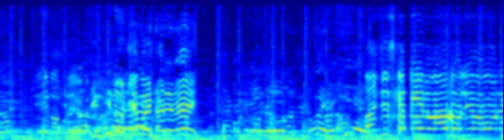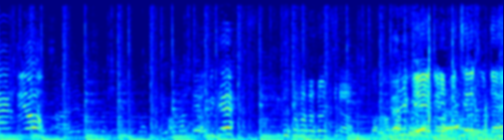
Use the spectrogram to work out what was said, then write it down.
तीन तीन होलियाँ भाई थारे रे। भाई, जिसके तीन राउंड होलियाँ वो रेंट दियो। ये पीछे रख कुत्ता है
